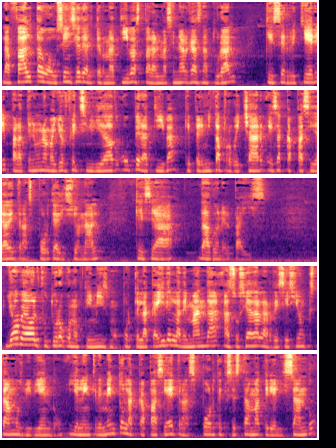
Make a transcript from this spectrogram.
La falta o ausencia de alternativas para almacenar gas natural que se requiere para tener una mayor flexibilidad operativa que permita aprovechar esa capacidad de transporte adicional que se ha dado en el país. Yo veo el futuro con optimismo porque la caída en la demanda asociada a la recesión que estamos viviendo y el incremento en la capacidad de transporte que se está materializando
